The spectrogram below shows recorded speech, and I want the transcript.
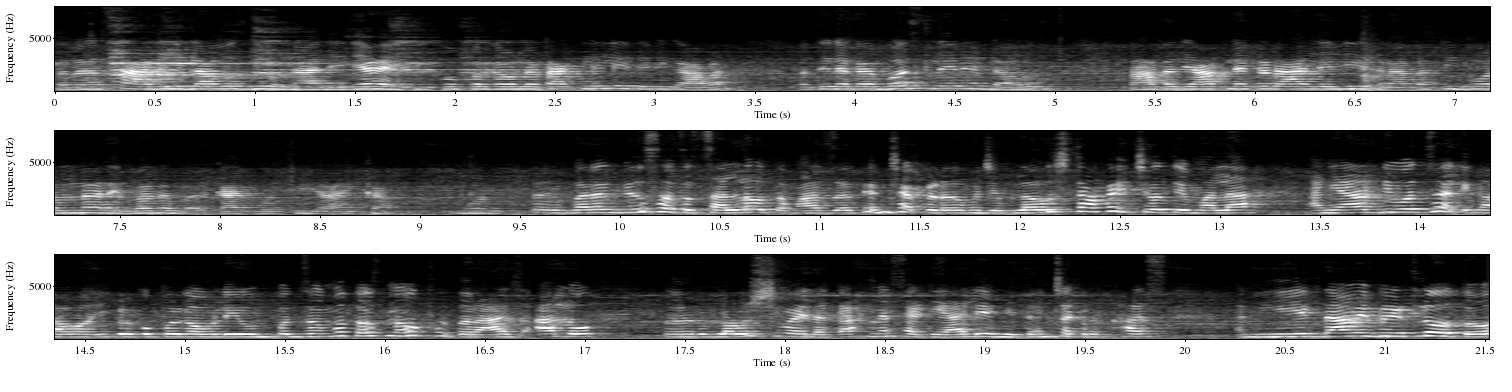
तर साडी ब्लाऊज घेऊन आलेली आहे. ती कोपरगावला टाकलेली आहे ती गावात. तर तिला काय बसले नाही ब्लाऊज आता ती आपल्याकडे आलेली आहे तर आता ती बोलणार आहे बघा बरं काय बोलती ऐका बोल. तर बऱ्याच दिवसाचं चाललं होतं माझं त्यांच्याकडं म्हणजे ब्लाऊज टाकायचे होते मला आणि आठ दिवस झाले गावा इकडं कोपरगावला येऊन पण जमतच नव्हतं तर आज आलो तर ब्लाऊज शिवायला टाकण्यासाठी आले मी त्यांच्याकडं खास. आणि एकदा आम्ही भेटलो होतो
